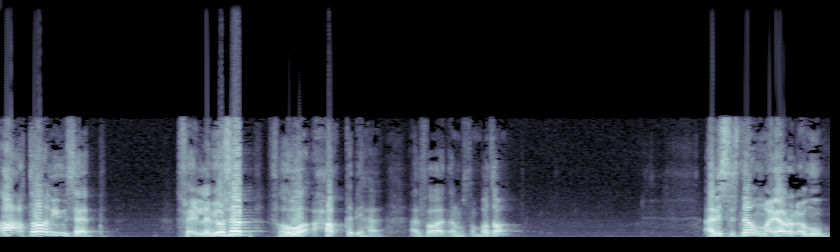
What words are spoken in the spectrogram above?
أعطى ليساب. فإن لم يسب فهو أحق بها. الفوائد المستنبطة. الاستثناء معيار العموم.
